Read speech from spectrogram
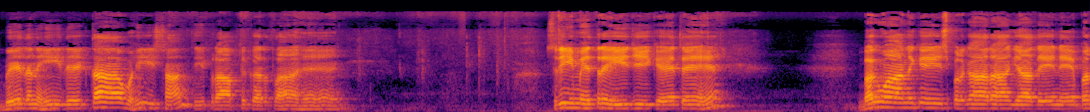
भेद नहीं देखता, वही शांति प्राप्त करता है। श्री मैत्रेयी जी कहते हैं भगवान के इस प्रकार आज्ञा देने पर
